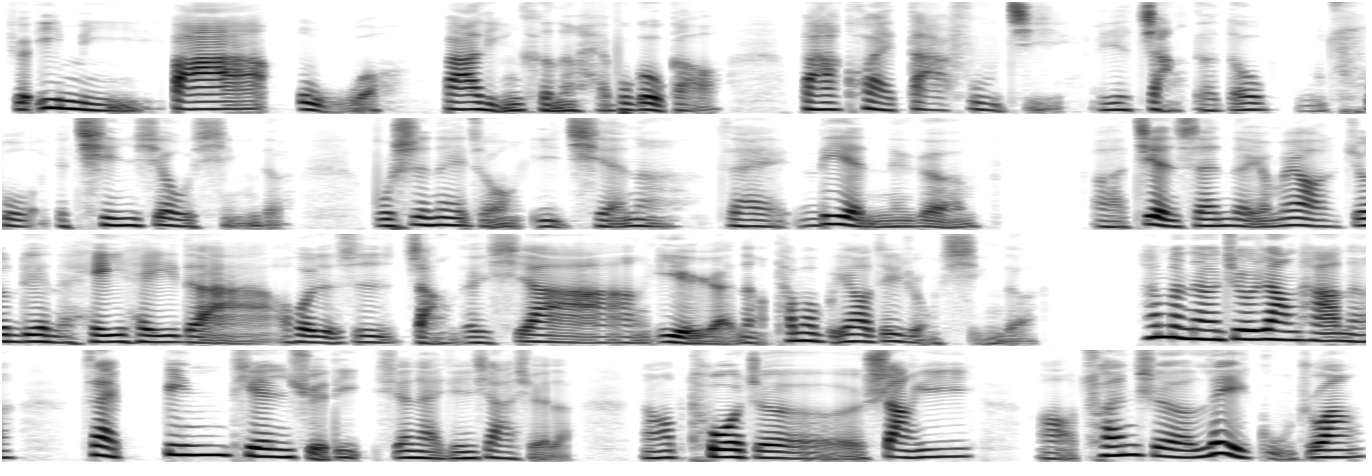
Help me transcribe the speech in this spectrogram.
就一米八五，八零可能还不够高，八块大腹肌，而且长得都不错，清秀型的，不是那种以前呢、在练那个呃健身的有没有？就练得黑黑的啊，或者是长得像野人呢、他们不要这种型的，他们呢就让他呢在冰天雪地，现在已经下雪了，然后拖着上衣。啊，穿着肋骨装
